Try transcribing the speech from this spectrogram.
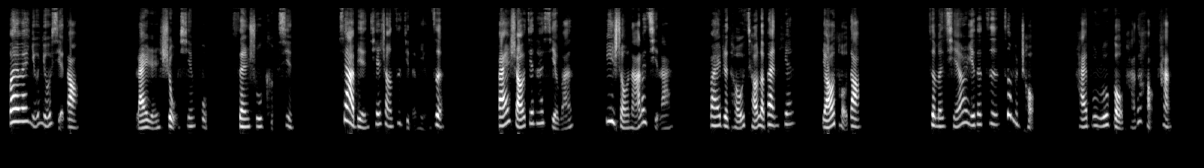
歪歪扭扭写道：“来人是我心腹，三叔可信。”下边签上自己的名字。白芍见他写完，一手拿了起来，歪着头瞧了半天。摇头道：“怎么秦二爷的字这么丑，还不如狗爬的好看？”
